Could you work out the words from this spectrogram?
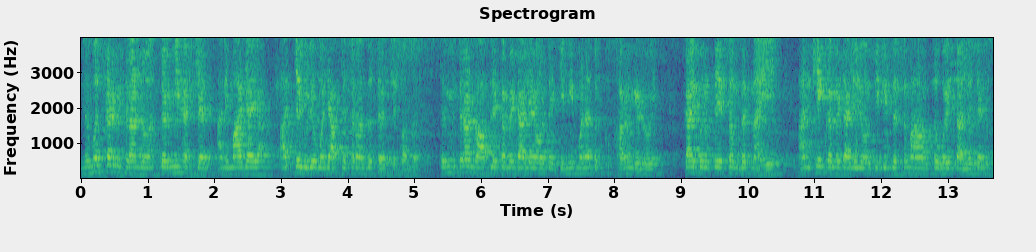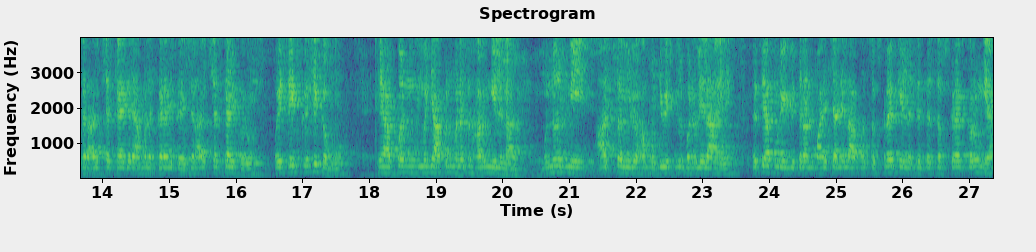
नमस्कार मित्रांनो तर मी हर्षद आणि माझ्या या आजच्या व्हिडिओमध्ये आपल्या सर्वांचं सरचे स्वागत. तर मित्रांनो आपले कमेंट आले होते की मी मनातून खूप हारून गेलोय. काय करू ते समजत नाही. आणखी एक कमेंट आलेले होते की जसं मग आमचं वय चाललं त्यानुसार आयुष्यात काहीतरी आम्हाला करायचं आहे तर आयुष्यात काय करू? पैसे कसे कमवू? हे आपण म्हणजे आपण मनातून हारून गेलेलो आहात. म्हणूनच मी आजचा व्हिडिओ हा मोटिवेशनल बनवलेला आहे. तर त्यापूर्वी मित्रांनो माझ्या चॅनलला आपण सबस्क्राईब केलं नसेल तर सबस्क्राईब करून घ्या.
